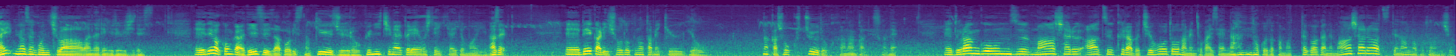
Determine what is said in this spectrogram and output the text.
はい、皆さんこんにちは。ワナリングルーシです。えー、では今回は This is the Police の96日目プレイをしていきたいと思います。えー、ベーカリー消毒のため休業。なんか食中毒かなんかですかね。えー、ドランゴンズマーシャルアーツクラブ地方トーナメント開催。何のことか全くわかんない。マーシャルアーツって何のことなんでしょう。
